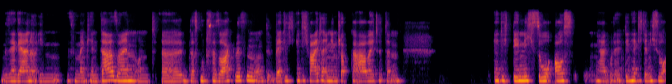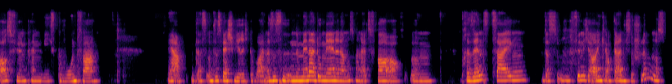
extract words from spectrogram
sehr gerne eben für mein Kind da sein und äh, das gut versorgt wissen. Und hätte ich, hätte ich weiter in dem Job gearbeitet, dann hätte ich den nicht so aus, ja, oder den hätte ich dann nicht so ausführen können, wie ich es gewohnt war. Ja, das, und das wäre schwierig geworden. Es ist eine Männerdomäne, da muss man als Frau auch ähm, Präsenz zeigen. Das finde ich eigentlich auch gar nicht so schlimm. Das,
